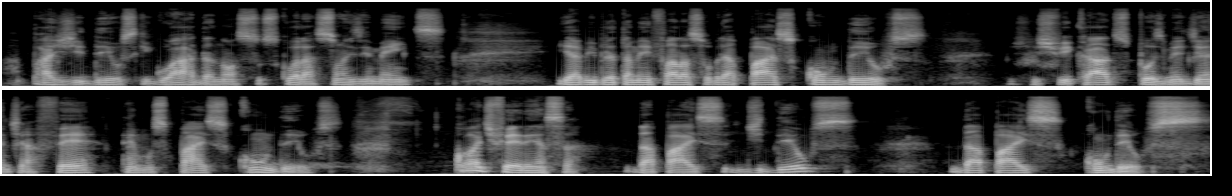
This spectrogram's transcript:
a paz de Deus que guarda nossos corações e mentes. E a Bíblia também fala sobre a paz com Deus. Justificados, pois mediante a fé temos paz com Deus. Qual a diferença da paz de Deus da paz com Deus?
